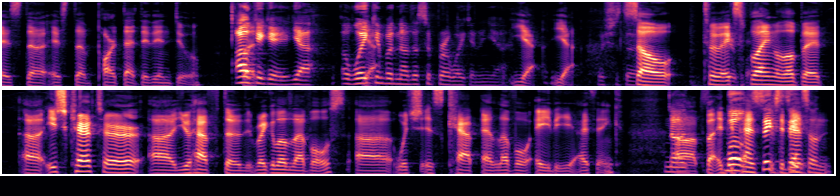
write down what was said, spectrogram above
is the is the part that they didn't do. Oh, But- okay, okay, yeah. Awaken, Yeah. but not the super awakening. Yeah, Yeah, yeah. which is the So to part. explain a little bit, uh, each character, uh, you have the regular levels, uh, which is capped at level eighty, I think. no, uh, but it well, depends. 60, It depends on.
